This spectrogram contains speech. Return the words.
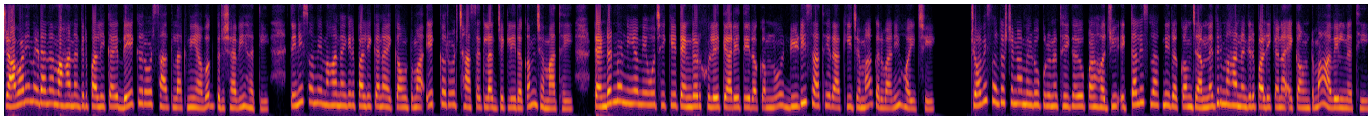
શ્રાવણી મેળાના મહાનગરપાલિકાએ બે કરોડ સાત લાખની આવક દર્શાવી હતી. તેની સામે મહાનગરપાલિકાના એકાઉન્ટમાં એક કરોડ છાસઠ લાખ જેટલી રકમ જમા થઈ. ટેન્ડરનો નિયમ એવો છે કે ટેન્ડર ખુલે ત્યારે તે રકમનો ડીડી સાથે રાખી જમા કરવાની હોય છે. ચોવીસ ઓગસ્ટના મેળો પૂર્ણ થઈ ગયો, પણ હજી એકતાલીસ લાખની રકમ જામનગર મહાનગરપાલિકાના એકાઉન્ટમાં આવેલ નથી.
